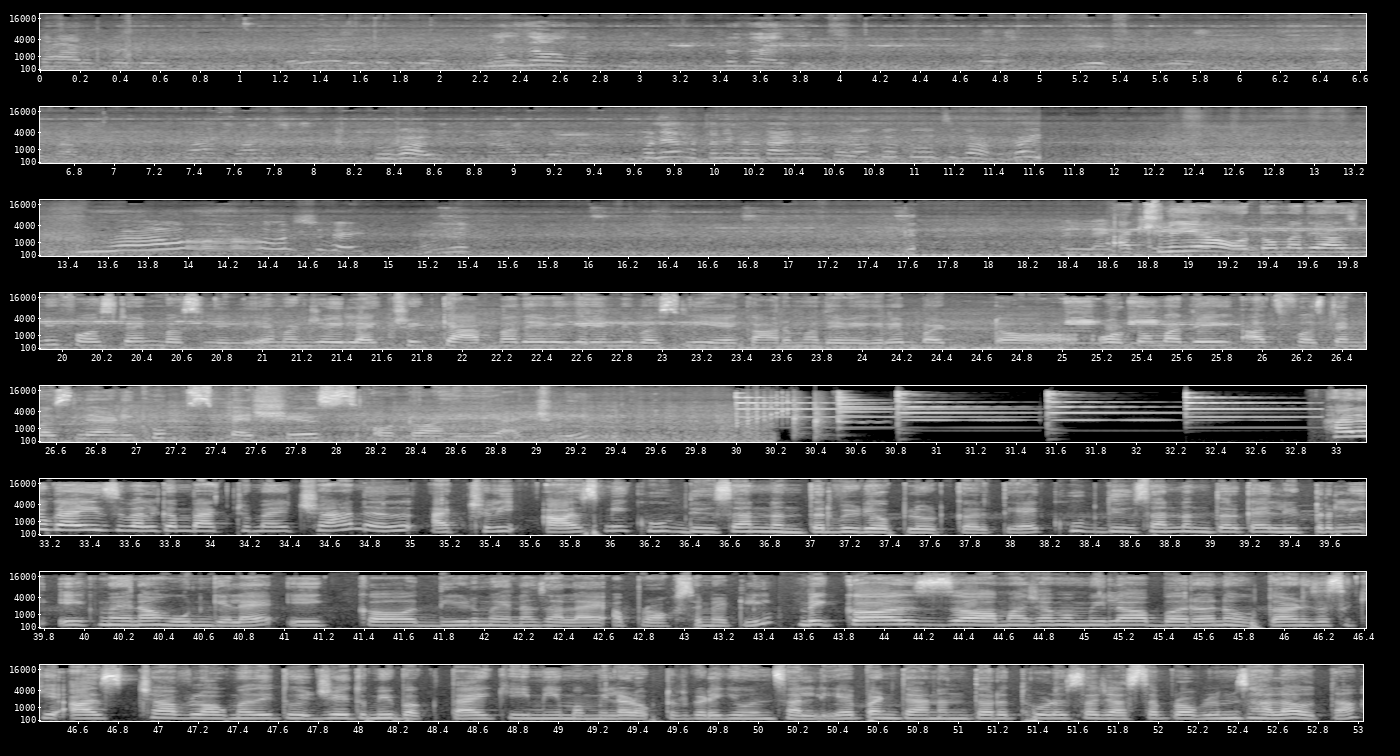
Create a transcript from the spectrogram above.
दहा रुपये दोन मग जाऊ बरं कुठं जायचं? तू घाल. पण या हाताने घाल काय नाही तूच घाल. बाई. हो. ॲक्च्युली या. ऑटोमध्ये आज मी फर्स्ट टाईम बसलेली आहे. म्हणजे इलेक्ट्रिक कॅबमध्ये वगैरे मी बसली आहे कारमध्ये वगैरे. बट ऑटोमध्ये आज फर्स्ट टाईम बसले आणि खूप स्पेशियस ऑटो आहे ही actually hello guys welcome back to my channel actually आज मी खूप दिवसांनंतर व्हिडिओ अपलोड करते आहे खूप दिवसांनंतर काय लिटरली एक महिना होऊन गेला आहे एक दीड महिना झाला आहे अप्रॉक्सिमेटली बिकॉज माझ्या मम्मीला बरं नव्हतं आणि जसं की आजच्या व्लॉगमध्ये जे तुम्ही बघताय की मी मम्मीला डॉक्टरकडे घेऊन चालली आहे पण त्यानंतर थोडंसं जास्त प्रॉब्लेम झाला होता.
